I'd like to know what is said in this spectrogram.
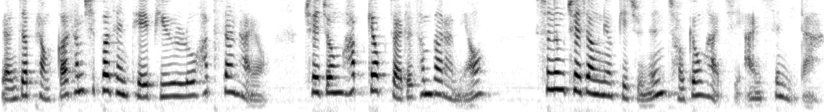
면접 평가 30%의 비율로 합산하여 최종 합격자를 선발하며 수능 최저학력 기준은 적용하지 않습니다.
